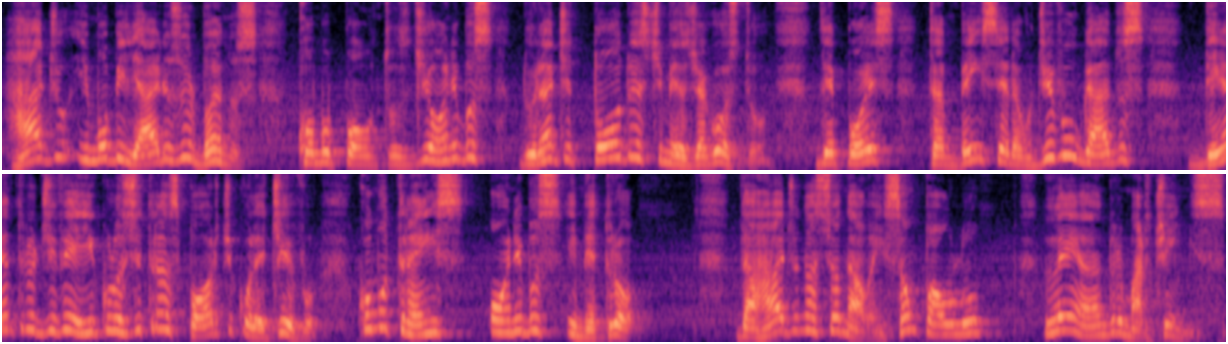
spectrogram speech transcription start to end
rádio e mobiliários urbanos, como pontos de ônibus durante todo este mês de agosto. Depois, também serão divulgados dentro de veículos de transporte coletivo, como trens, ônibus e metrô. Da Rádio Nacional em São Paulo, Leandro Martins.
